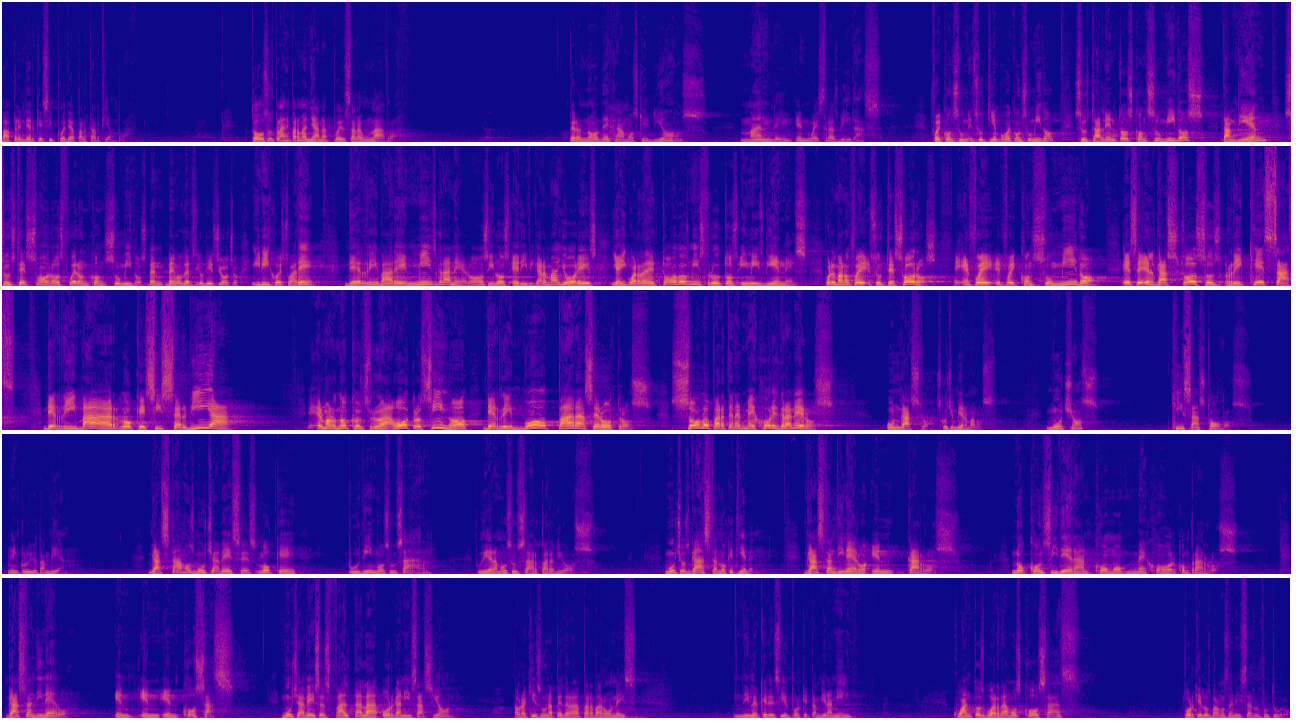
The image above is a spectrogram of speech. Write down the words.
va a aprender que sí puede apartar tiempo. Todos sus planes para mañana pueden estar a un lado. Pero no dejamos que Dios mande en nuestras vidas. Fue su tiempo fue consumido, sus talentos consumidos, también sus tesoros fueron consumidos. vemos versículo 18. Y dijo, eso haré derribaré mis graneros y los edificaré mayores, y ahí guardaré todos mis frutos y mis bienes. Por hermano, fue sus tesoros, él fue, fue consumido, ese, él gastó sus riquezas, derribar lo que sí servía. Hermano, no construyó a otros, sino derribó para ser otros, solo para tener mejores graneros. Un gasto. Escuchen bien, hermanos. Muchos, quizás todos, me incluyo también, gastamos muchas veces lo que pudimos usar, pudiéramos usar para Dios. Muchos gastan lo que tienen, gastan dinero en carros, no consideran como mejor comprarlos, gastan dinero en, en cosas. Muchas veces falta la organización Ahora aquí es una pedrada para varones, ni le quiero decir porque también a mí. ¿Cuántos guardamos cosas porque los vamos a necesitar en el futuro?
